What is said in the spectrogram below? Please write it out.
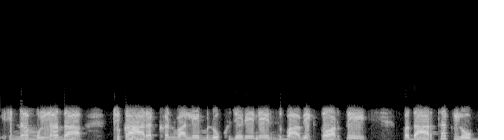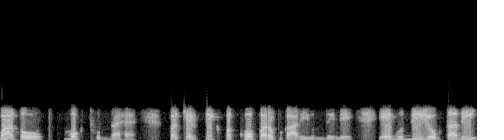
ਇਹਨਾਂ ਮੁੱਲਾਂ ਦਾ ਝੁਕਾ ਰੱਖਣ ਵਾਲੇ ਮਨੁੱਖ ਜਿਹੜੇ ਨੇ ਸੁਭਾਵਿਕ ਤੌਰ ਤੇ ਪਦਾਰਥਕ ਲੋਭਾਂ ਤੋਂ ਮੁਕਤ ਹੁੰਦਾ ਹੈ। ਪ੍ਰਕਿਰਤਿਕ ਪੱਖੋਂ ਪਰਉਪਕਾਰੀ ਹੁੰਦੇ ਨੇ। ਇਹ ਬੁੱਧੀ ਯੋਗਤਾ ਦੀ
